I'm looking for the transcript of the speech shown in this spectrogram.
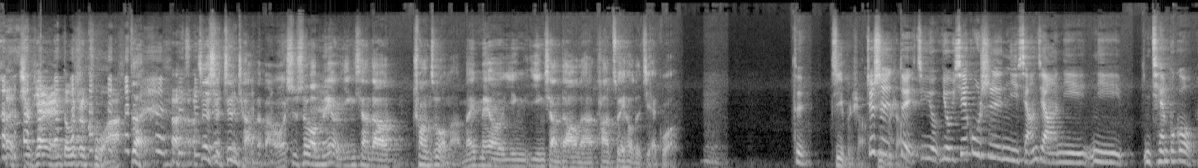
制片人都是苦啊。对，这是正常的吧？我是说没有影响到创作嘛，没没有影影响到了他最后的结果，嗯对，基本上就是上对，就有有些故事你想讲，你你你钱不够，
